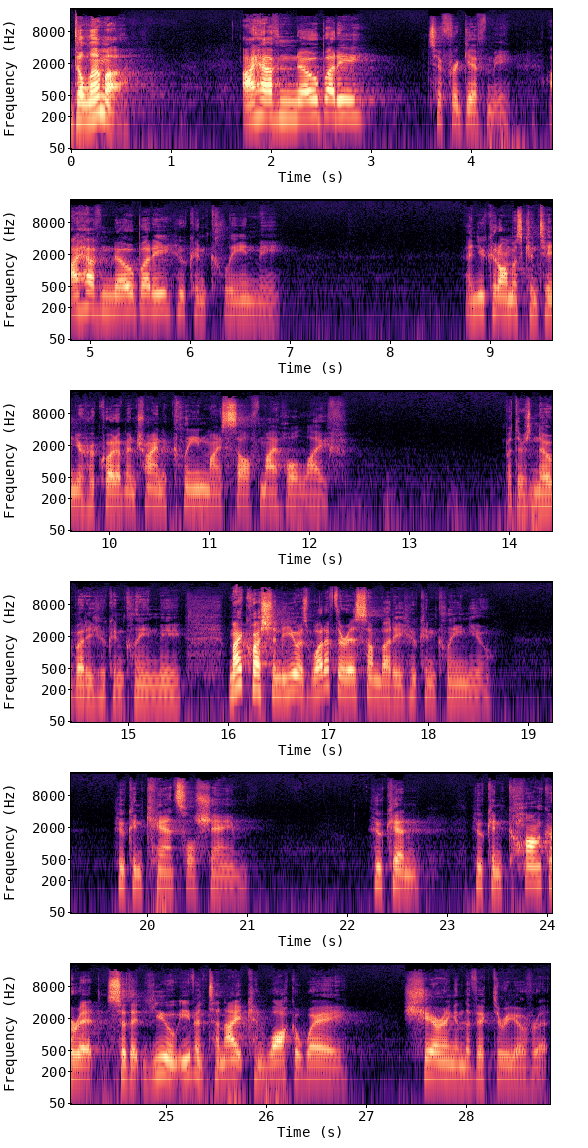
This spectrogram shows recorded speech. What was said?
dilemma. I have nobody to forgive me. I have nobody who can clean me. And you could almost continue her quote I've been trying to clean myself my whole life, but there's nobody who can clean me. My question to you is what if there is somebody who can clean you, who can cancel shame, who can who can conquer it so that you, even tonight, can walk away sharing in the victory over it.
